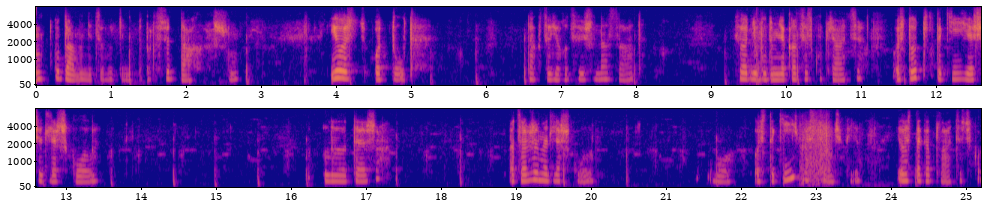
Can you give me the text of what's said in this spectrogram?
Ну, куди мені це викинути? Тепер сюди, хорошо. І ось отут. Так, це я розвішу назад. Сьогодні будемо якраз і скуплятися. Ось тут такі є ще для школи. Леотежа. А це вже не для школи. О, ось такий костюмчик є. І ось таке платячко.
